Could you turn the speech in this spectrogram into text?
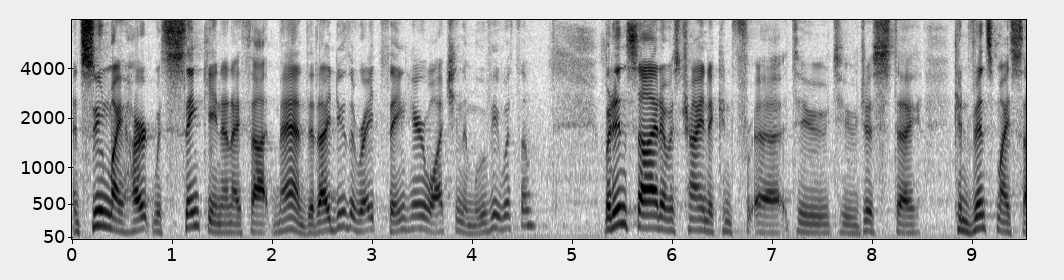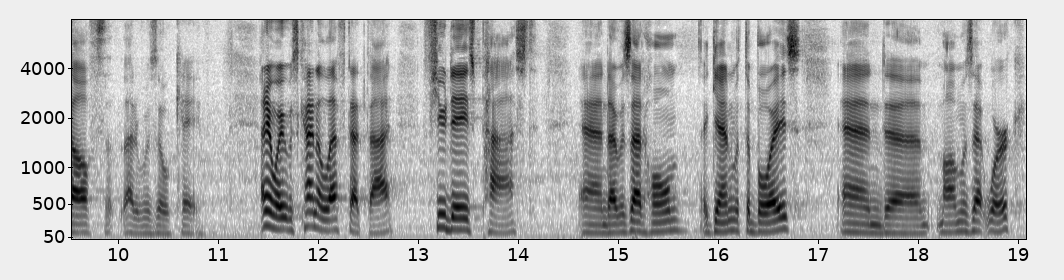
And soon my heart was sinking, and I thought, man, did I do the right thing here watching the movie with them? But inside, I was trying to, conf- uh, to, to just uh, convince myself that, that it was okay. Anyway, it was kind of left at that. A few days passed, and I was at home again with the boys, and uh, mom was at work,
